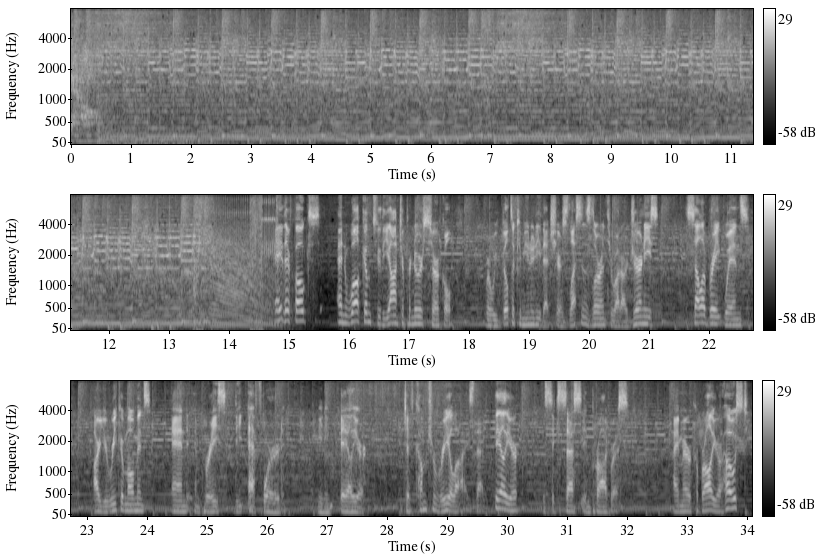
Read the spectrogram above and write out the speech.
Circle. Hey there, folks, and welcome to the Entrepreneur Circle, where we built a community that shares lessons learned throughout our journeys, celebrate wins, our eureka moments, and embrace the F word, meaning failure, which I've come to realize that failure is success in progress. I'm Erik Cabral, your host,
